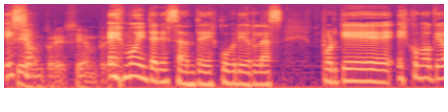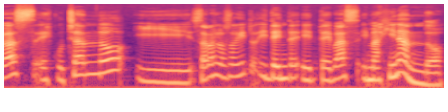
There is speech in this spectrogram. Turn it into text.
Eso Siempre, siempre. es muy interesante descubrirlas. Porque es como que vas escuchando y cerras los ojitos y te, inte- y te vas imaginando.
